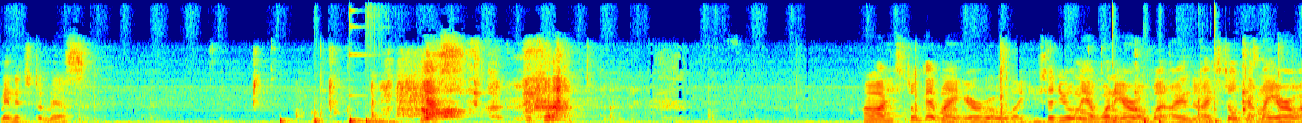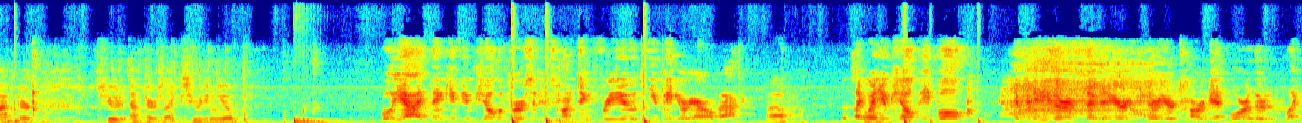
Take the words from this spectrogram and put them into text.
managed to miss. Yes. Oh, I still get my arrow. Like you said, you only have one arrow, but I ended, I still kept my arrow after shoot after like shooting you. Well, yeah, I think if you kill the person who's hunting for you, you get your arrow back. Oh, Like cool. when you kill people, if either if they're your they're your target or they're like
